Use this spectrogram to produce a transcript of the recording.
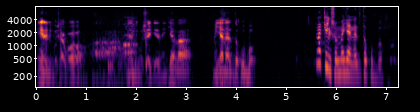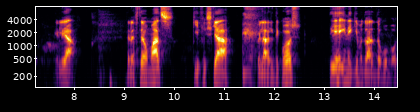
Είναι εντυπωσιακό. Α, είναι εντυπωσιακή εθνική, αλλά με Γιάννη κούμπο. Να κλείσουμε με Γιάννη κουμπό. Ηλία, τελευταίο μάτς και η Φυσιά φιλαθλητικό. Τι έγινε εκεί με τον Αντιτοκούμπο;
